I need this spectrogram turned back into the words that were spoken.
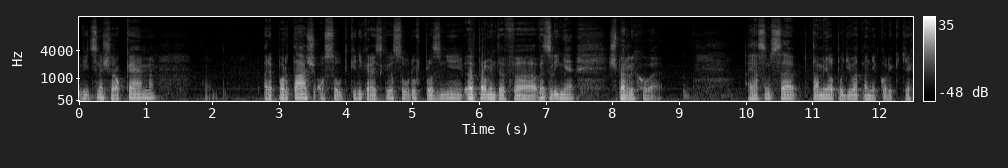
víc než rokem reportáž o soudkyni krajského soudu v Plzni, eh, promiňte, v, ve Zlíně Šperlichové. A já jsem se tam měl podívat na několik těch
